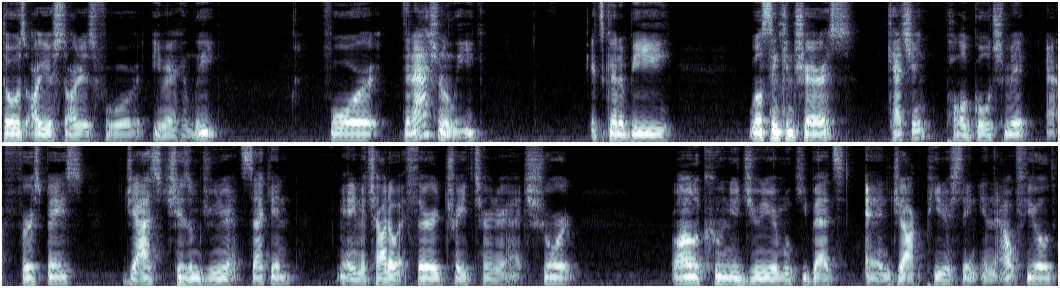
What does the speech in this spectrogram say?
Those are your starters for the American League. For the National League, it's going to be Willson Contreras catching, Paul Goldschmidt at first base, Jazz Chisholm Jr. at second, Manny Machado at third, Trea Turner at short, Ronald Acuna Jr., Mookie Betts, and Joc Pederson in the outfield,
